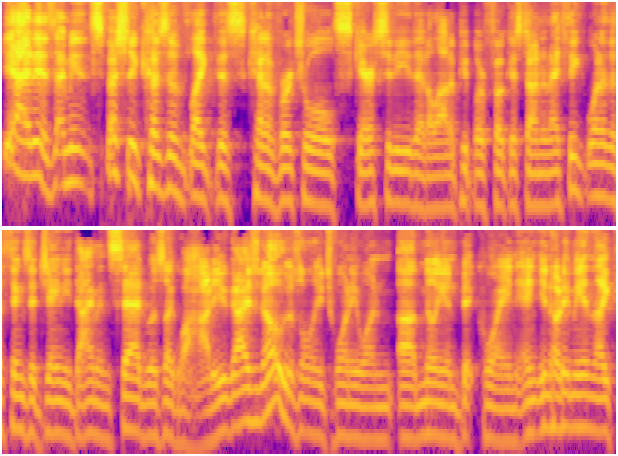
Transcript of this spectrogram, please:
Yeah, it is. I mean, especially because of like this kind of virtual scarcity that a lot of people are focused on. And I think one of the things that Jamie Dimon said was like, well, how do you guys know there's only 21 uh, million Bitcoin? And you know what I mean? Like,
